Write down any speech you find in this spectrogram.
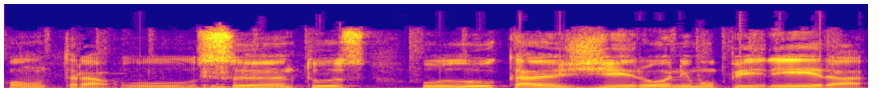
contra o Santos. O Lucas Jerônimo Pereira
